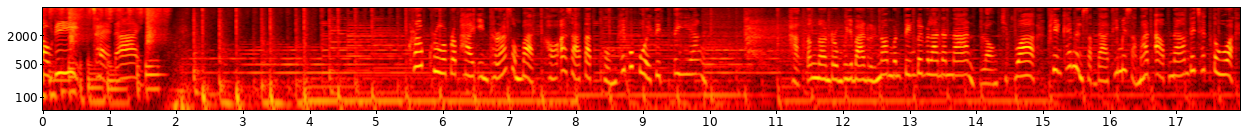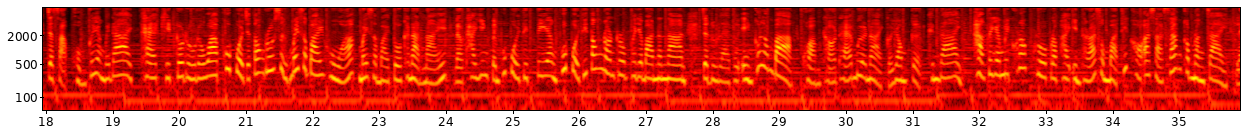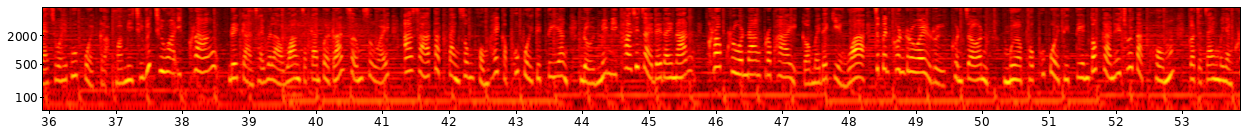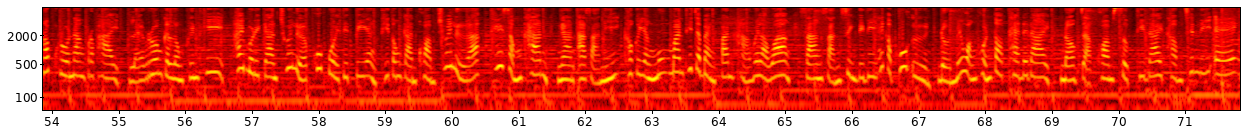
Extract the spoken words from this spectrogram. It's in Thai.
ข่าวดี แชร์ได้ ครอบครัวประภัยอินทรสมบัติขออาสาตัดผมให้ผู้ป่วยติดเตียง หากต้องนอนโรงพยาบาลหรือนอนบนเตียงเป็นเวลานานๆ ลองคิดว่าเพียงแค่หนึ่งสัปดาห์ที่ไม่สามารถอาบน้ำได้เช็ดตัว จะสระผมก็ยังไม่ได้ แค่คิดก็รู้แล้วว่าผู้ป่วยจะต้องรู้สึกไม่สบายหัว ไม่สบายตัวขนาดไหน แล้วถ้ายิ่งเป็นผู้ป่วยติดเตียง ผู้ป่วยที่ต้องนอนโรงพยาบาลนานๆ จะดูแลตัวเองก็ลำบาก ความท้อแท้เบื่อหน่ายก็ย่อมเกิดขึ้นได้ หากแต่ยังมีครอบครัวประภัยอินทรสมบัติที่ขออาสาสร้างกำลังใจ และช่วยให้ผู้ป่วยกลับมามีชีวิตชีวาอีกครั้ง ด้วยการใช้เวลาว่างจากการเปิดร้านเสริมสวยอาสาตัดแต่งทรงผมให้กับผู้ป่วยติดเตียง โดยไม่มีค่าใช้จ่ายใด ๆ นั้น ครอบครัวนางประภัยก็ไม่ได้เกี่ยงว่าจะเป็นคนรวยหรือคนจน เมื่อพบผู้ป่วยติดเตียงต้องการให้ช่วยตัดผม ก็จะแจ้งมายังครอบครัวนางประภัย และร่วมกันลงพื้นที่ ให้บริการช่วยเหลือผู้ป่วยติดเตียงที่ต้องการความช่วยเหลือ ที่สำคัญ งานอาสานี้เขาก็ยังมุ่งมั่นที่จะแบ่งปันหาเวลาว่าง สร้างสรรค์สิ่งดีๆ ให้กับผู้อื่น โดยไม่หวังผลตอบแทนใดๆ นอกจากความสุขที่ได้ทำช่นนี้เอง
